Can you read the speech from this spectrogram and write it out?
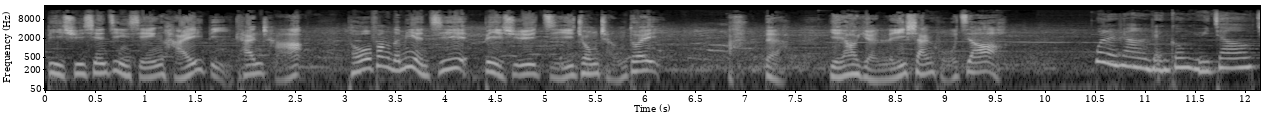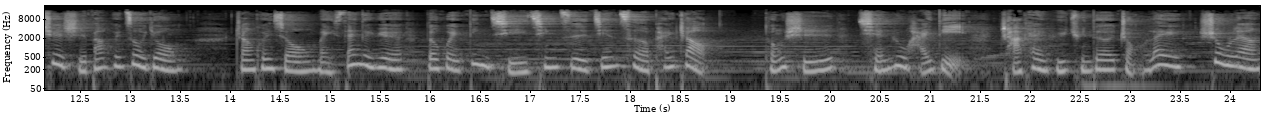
必须先进行海底勘察，投放的面积必须集中成堆。啊，对了。也要远离珊瑚礁。为了让人工鱼礁确实发挥作用，张坤雄每三个月都会定期亲自监测拍照，同时潜入海底查看鱼群的种类、数量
